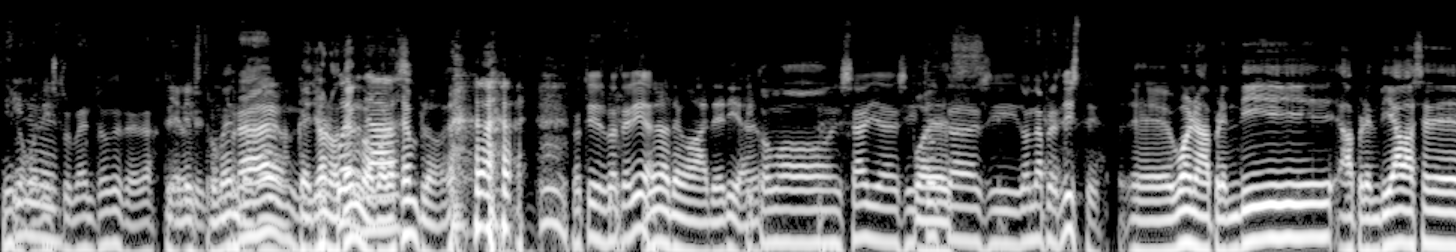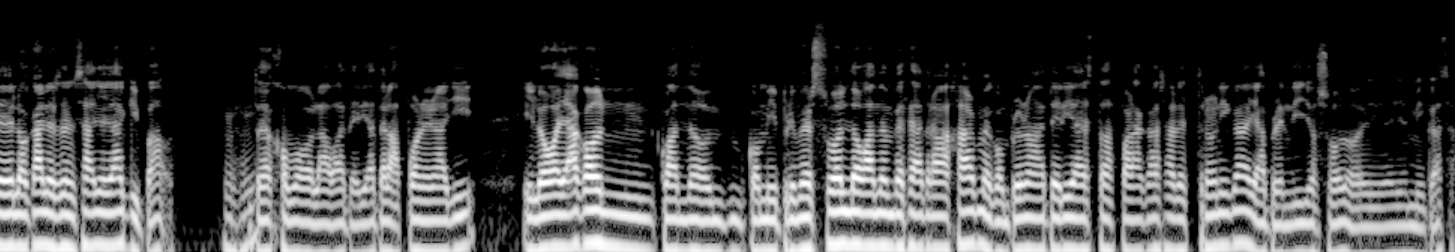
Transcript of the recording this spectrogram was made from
Y luego el instrumento que te das Y el que instrumento, comprar, claro, que yo no tengo, por ejemplo. ¿No tienes batería? yo no tengo batería. ¿Y ¿no? cómo ensayas y Pues- tocas y dónde aprendiste? Eh, bueno, aprendí, aprendí a base de locales de ensayo ya equipados. Entonces, como la batería te las ponen allí. Y luego ya con, cuando, con mi primer sueldo, cuando empecé a trabajar, me compré una batería de estas para casa electrónica y aprendí yo solo ahí, ahí en mi casa.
